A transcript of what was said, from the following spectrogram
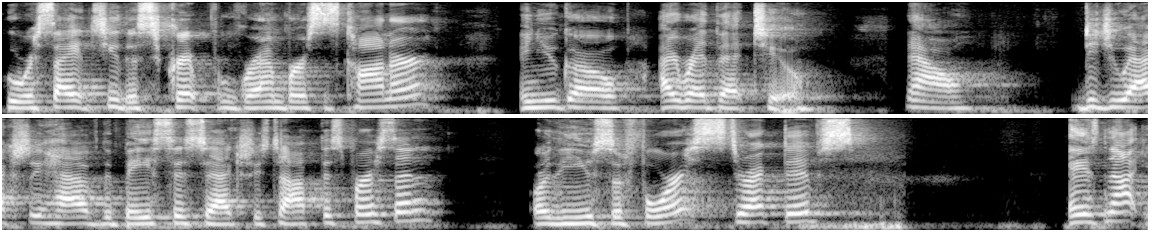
who recites you the script from Graham versus Connor, and you go, I read that too. Now, did you actually have the basis to actually stop this person or the use of force directives? And it's not,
